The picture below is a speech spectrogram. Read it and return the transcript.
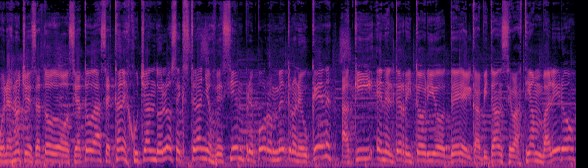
Buenas noches a todos y a todas. Están escuchando Los Extraños de Siempre por Metro Neuquén, aquí en el territorio del capitán Sebastián Valero.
